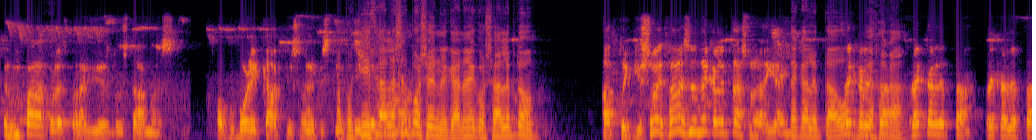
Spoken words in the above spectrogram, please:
Έχουμε πάρα πολλές παραλίες μπροστά μας όπου μπορεί κάποιος να επισκεφτεί. Από εκεί η και θάλασσα να- πόσο είναι, κανένα 20 λεπτό; Από τον Κισό η θάλασσα είναι 10 λεπτά στον Άι Γιάννη. 10 λεπτά, όχι, 10 μια λεπτά, χαρά. 10 λεπτά, 10 λεπτά,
